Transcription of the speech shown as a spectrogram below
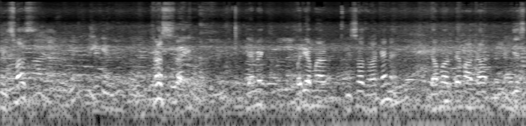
વિશ્વાસ ટ્રસ્ટ રાખ્યો જેમ એક ફરિયામાં વિશ્વાસ રાખે ને કે અમારે તેમ આખા દેશ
